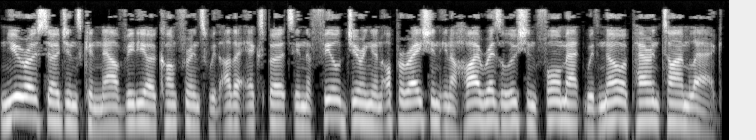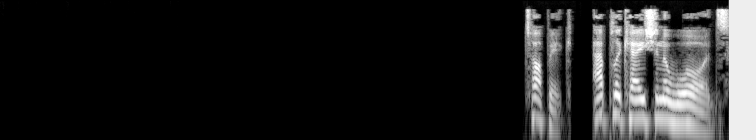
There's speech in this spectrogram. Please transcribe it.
Neurosurgeons can now video conference with other experts in the field during an operation in a high-resolution format with no apparent time lag. Application awards.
